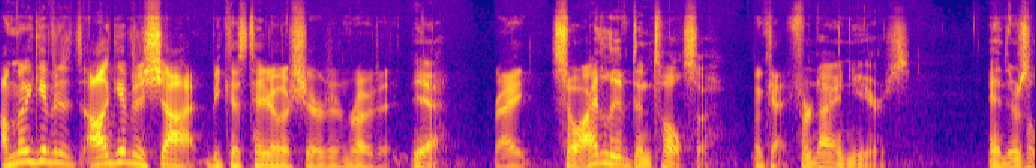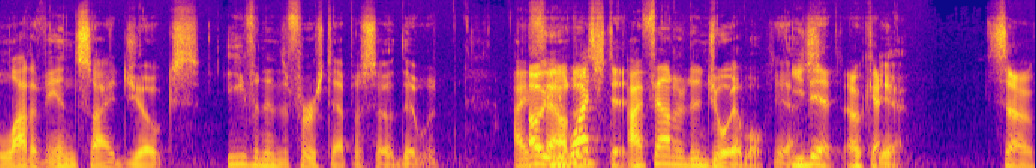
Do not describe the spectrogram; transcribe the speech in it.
I'm gonna give it. A, I'll give it a shot because Taylor Sheridan wrote it. Yeah. Right. So I lived in Tulsa Okay. for nine years, and there's a lot of inside jokes, even in the first episode that would. I Oh, you found watched it? I found it enjoyable. Yes. You did. Okay. Yeah. So,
